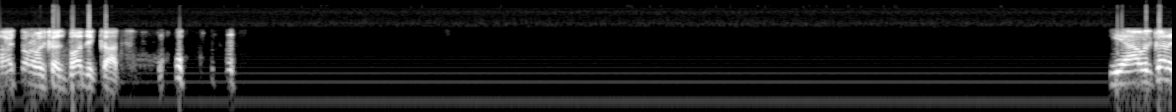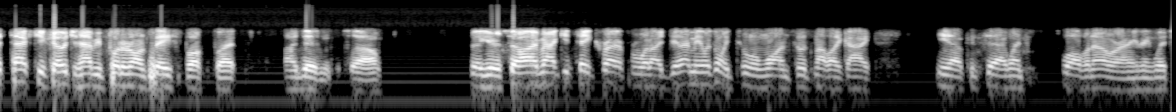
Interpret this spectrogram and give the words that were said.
I thought it was because budget cuts. Yeah, I was going to text you, coach, and have you put it on Facebook, but I didn't. So figure. So I mean, I can take credit for what I did. I mean, it was only two and one, so it's not like I, you know, can say I went twelve and zero oh or anything. Which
